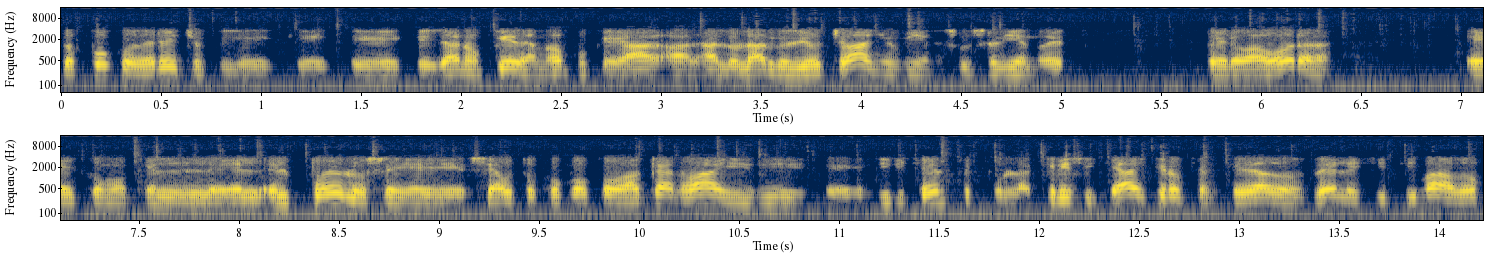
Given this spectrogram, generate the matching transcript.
los pocos derechos que, que, ya nos quedan, ¿no? Porque a, lo largo de ocho años viene sucediendo esto. Pero ahora es como que el, pueblo se, se autoconvocó. Acá no hay dirigentes por la crisis que hay, creo que han quedado delegitimados.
